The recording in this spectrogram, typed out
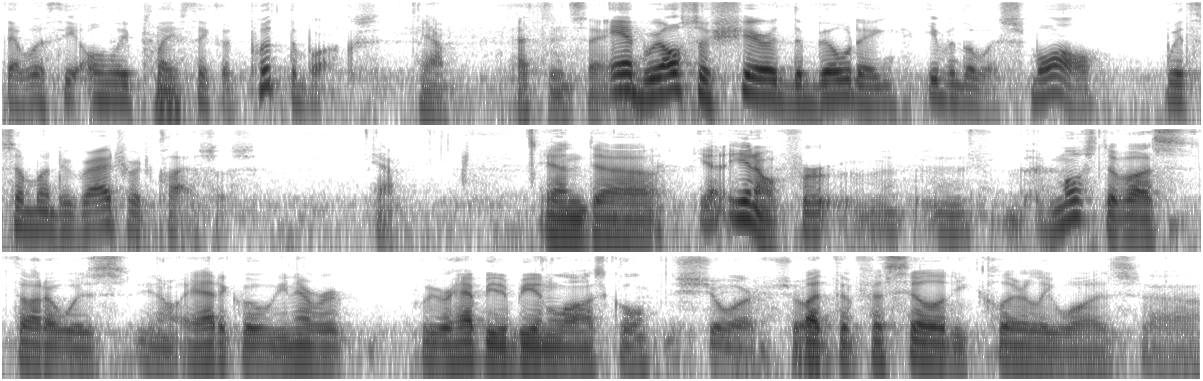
that was the only place they could put the books. Yeah, That's insane. And we also shared the building, even though it was small, with some undergraduate classes. yeah. And, uh, you know, for, most of us thought it was, you know, adequate. We never, we were happy to be in law school. sure, sure. But the facility clearly was uh,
